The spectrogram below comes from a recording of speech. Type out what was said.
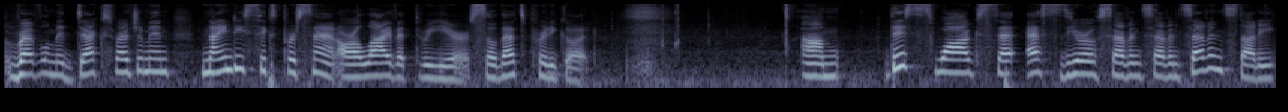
Revlimid Dex regimen, 96% are alive at three years, so that's pretty good. Um, this SWOG S0777 study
